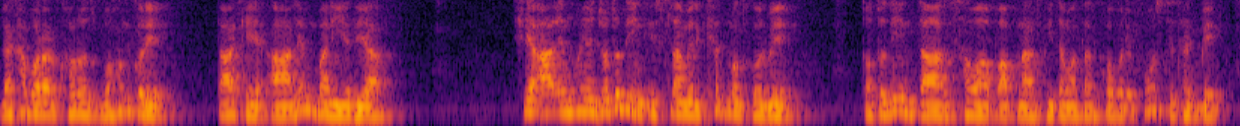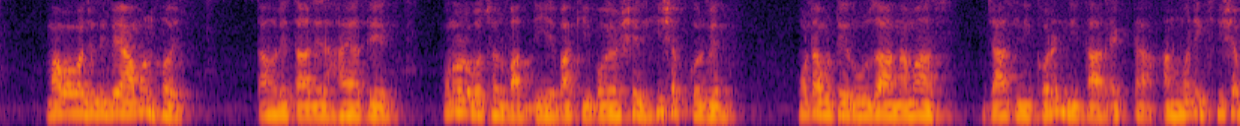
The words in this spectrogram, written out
লেখাপড়ার খরচ বহন করে তাকে আলেম বানিয়ে দেয়া। সে আলেম হয়ে যতদিন ইসলামের খেদমত করবে ততদিন তার সওয়াব আপনার পিতামাতার কবরে পৌঁছতে থাকবে। মা বাবা যদি বেআমল হয়, তাহলে তাদের হায়াতের পনেরো বছর বাদ দিয়ে বাকি বয়সের হিসাব করবেন। মোটামুটি রোজা, নামাজ যা তিনি করেননি তার একটা আনুমানিক হিসাব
